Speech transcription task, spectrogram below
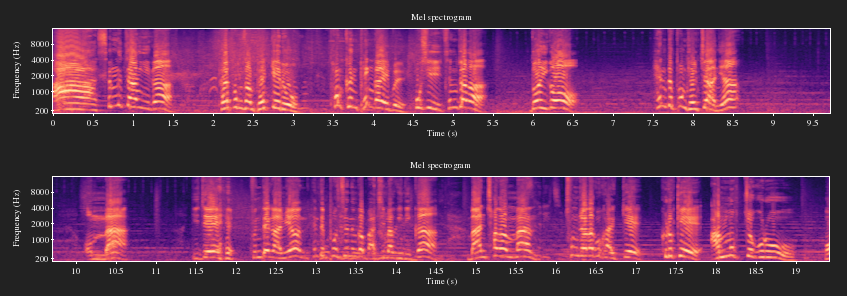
아 승장이가 별풍선 100개로 통큰 팬가입을 혹시 승장아 너 이거 핸드폰 결제 아니야? 엄마! 이제 군대 가면 핸드폰 쓰는 거 마지막이니까 만 천 원만 충전하고 갈게. 그렇게 암묵적으로 어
